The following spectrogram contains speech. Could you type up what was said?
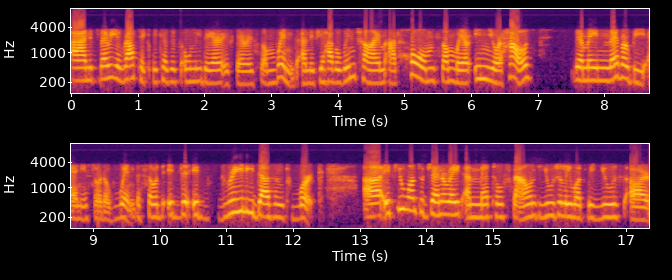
and it's very erratic because it's only there if there is some wind. And if you have a wind chime at home somewhere in your house, there may never be any sort of wind. So it it really doesn't work. Uh, if you want to generate a metal sound, usually what we use are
